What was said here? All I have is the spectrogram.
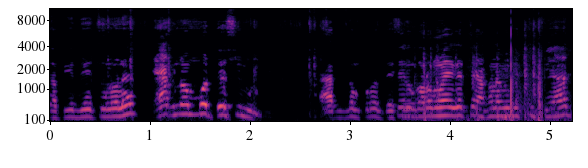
চাপিয়ে দিয়েছি উনুনে এক নম্বর দেশি মুরগি। একদম পুরো দেশের গরম হয়ে গেছে এখন আমি দিচ্ছি পেঁয়াজ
